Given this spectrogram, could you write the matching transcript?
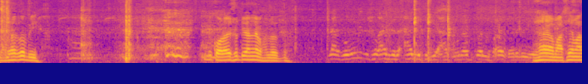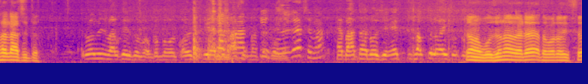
বাঁধাকপি কড়াইশুটি আনলে ভালো হতো। হ্যাঁ মাছের মাথাটা আছে তো। বোঝো না বেটা এত বড় হয়েছো।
